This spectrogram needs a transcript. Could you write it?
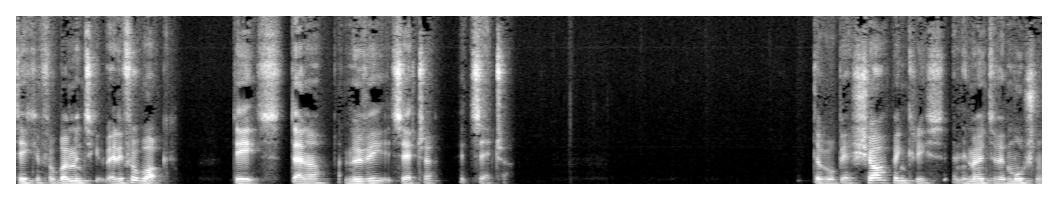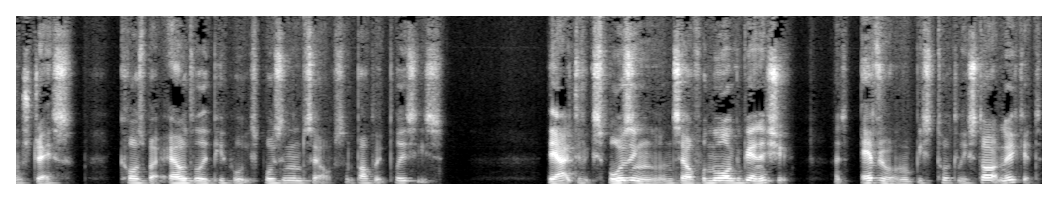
taken for women to get ready for work, dates, dinner, a movie, etc., etc. There will be a sharp increase in the amount of emotional stress caused by elderly people exposing themselves in public places. The act of exposing oneself will no longer be an issue, as everyone will be totally stark naked.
